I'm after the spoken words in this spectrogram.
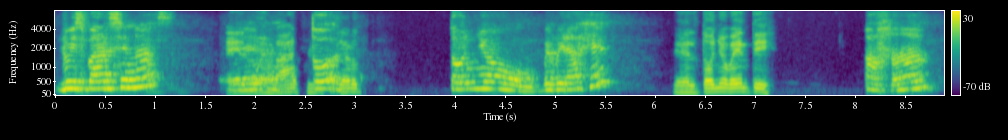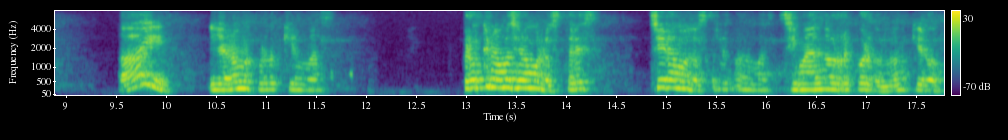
Luis Bárcenas. El eh, buen Bárcenas, claro. Toño Beberaje. El Toño Venti. Ajá. Ay, y ya no me acuerdo quién más. Creo que nada más éramos los tres. Sí, éramos los tres nada más. Si mal no recuerdo, ¿no? No quiero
